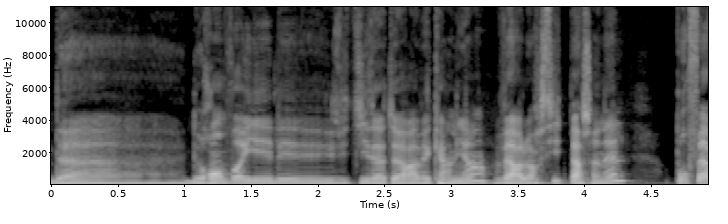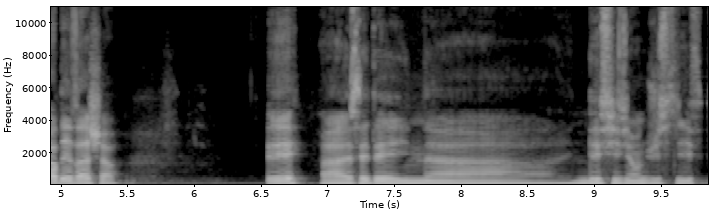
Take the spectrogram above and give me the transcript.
de, renvoyer les utilisateurs avec un lien vers leur site personnel pour faire des achats. Et c'était une, une décision de justice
